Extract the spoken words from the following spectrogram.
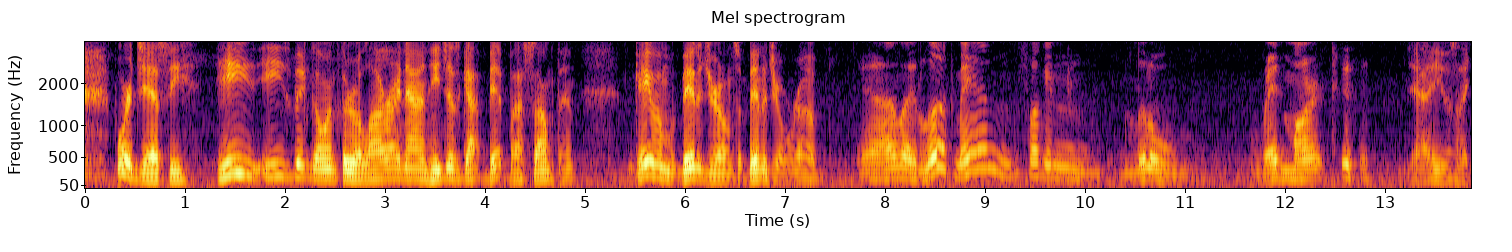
Poor Jesse. He he's been going through a lot right now, and he just got bit by something. Gave him a Benadryl and some Benadryl rub. yeah, I was like, look, man, fucking little red mark. Yeah, he was like,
